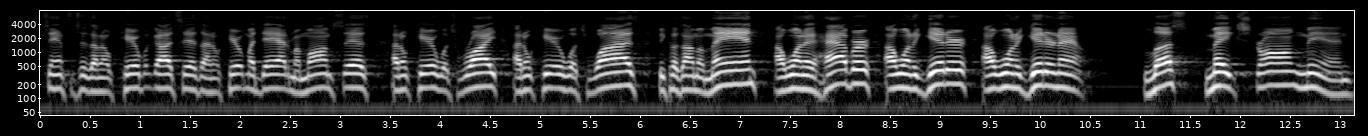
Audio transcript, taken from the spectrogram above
Samson says, I don't care what God says, I don't care what my dad or my mom says, I don't care what's right, I don't care what's wise, because I'm a man, I want to have her, I want to get her, I want to get her now. Lust makes strong men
